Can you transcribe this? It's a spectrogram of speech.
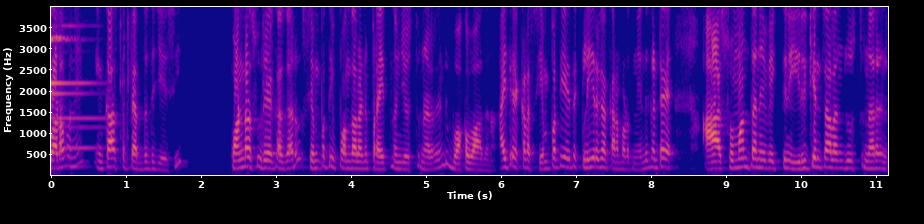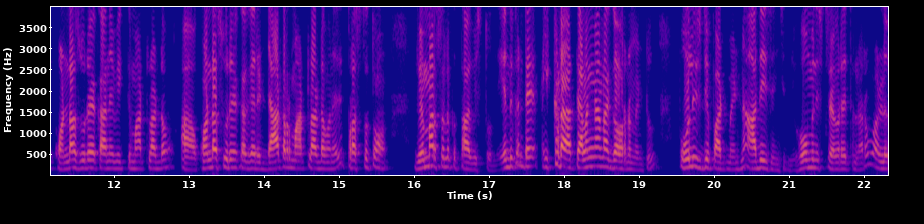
గొడవని ఇంకాస్త పెద్దది చేసి కొండా సురేఖ గారు సింపతి పొందాలని ప్రయత్నం చేస్తున్నారనేది ఒక వాదన. అయితే ఇక్కడ సింపతి అయితే క్లియర్గా కనబడుతుంది. ఎందుకంటే ఆ సుమంత్ అనే వ్యక్తిని ఇరికించాలని చూస్తున్నారని కొండా సురేఖ అనే వ్యక్తి మాట్లాడడం ఆ కొండా సురేఖ గారి డాటర్ మాట్లాడడం అనేది ప్రస్తుతం విమర్శలకు తావిస్తుంది. ఎందుకంటే ఇక్కడ తెలంగాణ గవర్నమెంట్ పోలీస్ డిపార్ట్మెంట్ని ఆదేశించింది. హోమ్ మినిస్టర్ ఎవరైతే ఉన్నారో వాళ్ళు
